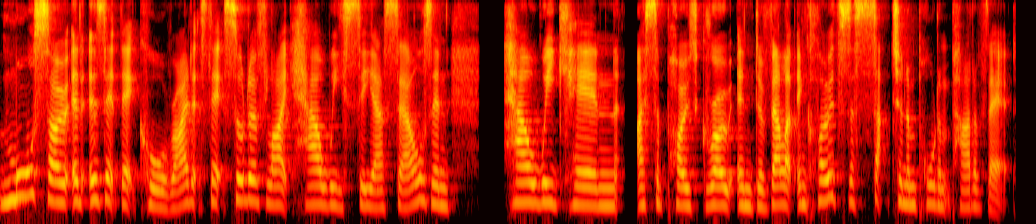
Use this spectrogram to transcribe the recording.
more so, it is at that core, right? It's that sort of like how we see ourselves and how we can, I suppose, grow and develop. And clothes are such an important part of that.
